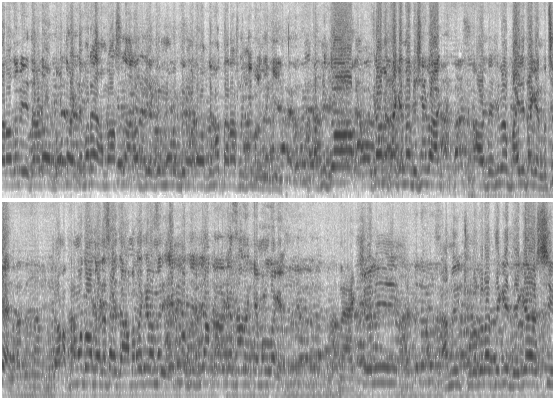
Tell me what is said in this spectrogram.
তারা যেন এই ধারাটা অব্যাহত রাখতে পারে। আমরা আসলে আরও দু একজন মুরব্বীর মতামত দেবো তারা আসলে কি বলে দেখি? আপনি তো গ্রামে থাকেন না বেশিরভাগ আর বেশিরভাগ বাইরে থাকেন বুঝছেন? তো আপনার মতো জানতে চাই যে আমাদের গ্রামের এই পদ্ধতি আপনার কাছে কেমন লাগে? না অ্যাকচুয়ালি আমি ছোটবেলা থেকে দেখে আসছি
